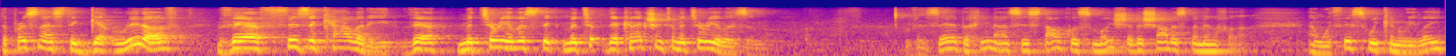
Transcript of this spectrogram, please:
the person has to get rid of their physicality, their materialistic, mater, their connection to materialism. And with this we can relate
